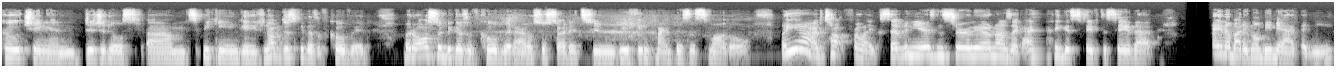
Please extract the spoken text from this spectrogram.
coaching and digital um, speaking engagement, not just because of COVID, but also because of COVID. I also started to rethink my business model. But yeah, I've taught for like seven years in Sierra Leone. I was like, I think it's safe to say that ain't nobody gonna be mad at me.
